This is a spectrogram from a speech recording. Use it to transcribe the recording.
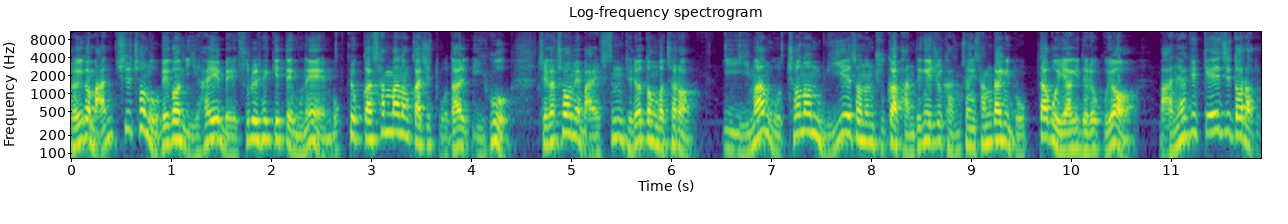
저희가 17,500원 이하의 매수를 했기 때문에 목표가 3만원까지 도달 이후 제가 처음에 말씀드렸던 것처럼 이 25,000원 위에서는 주가 반등해줄 가능성이 상당히 높다고 이야기 드렸고요. 만약에 깨지더라도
